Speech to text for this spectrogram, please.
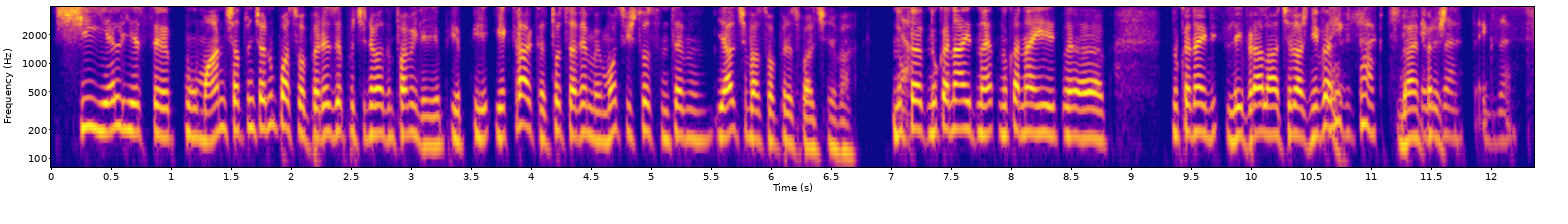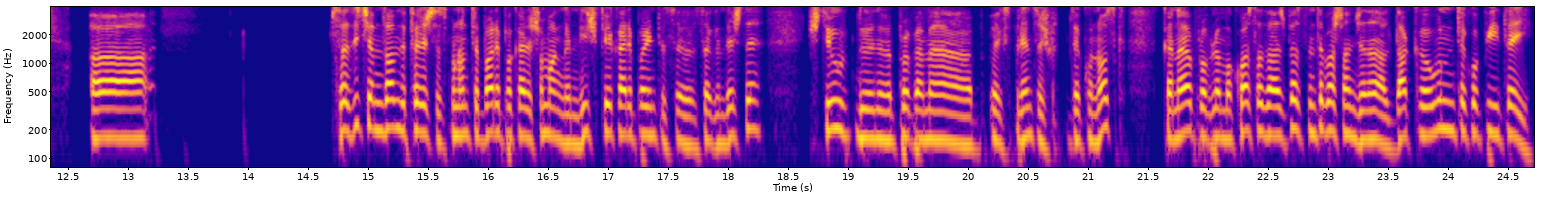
și el este uman și atunci nu poate să opereze pe cineva din familie. E, e, e clar că toți avem emoții și toți suntem... E altceva să operezi pe altcineva. Nu, da. că, nu, că n-ai, nu, că n-ai, uh, nu că n-ai livrat la același nivel. Exact, exact, exact. Uh, să zicem, Doamne ferește, spun o întrebare pe care și m-am gândit și fiecare părinte să, să gândește. Știu din propria mea experiență și te cunosc că n-ai o problemă cu asta, dar aș vrea să te întreb așa în general. Dacă unul dintre copiii tăi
